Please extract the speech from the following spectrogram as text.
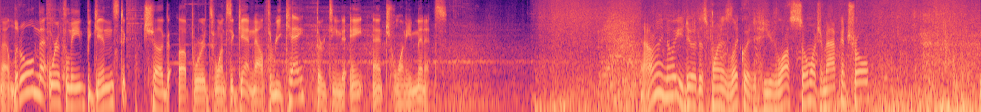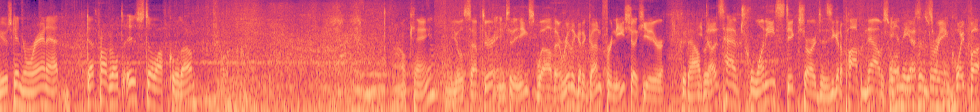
and that little net worth lead begins to chug upwards once again. Now 3K, 13 to 8 at 20 minutes. I don't really know what you do at this point as Liquid. You've lost so much map control. You're just getting ran at. Death Prophet ult is still off cooldown. Okay, Eul Scepter into the Inkswell. They're really got a gun for Nisha here. Good He does have 20 stick charges. You got to pop him now. So and the Essence Ring. qojqva,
